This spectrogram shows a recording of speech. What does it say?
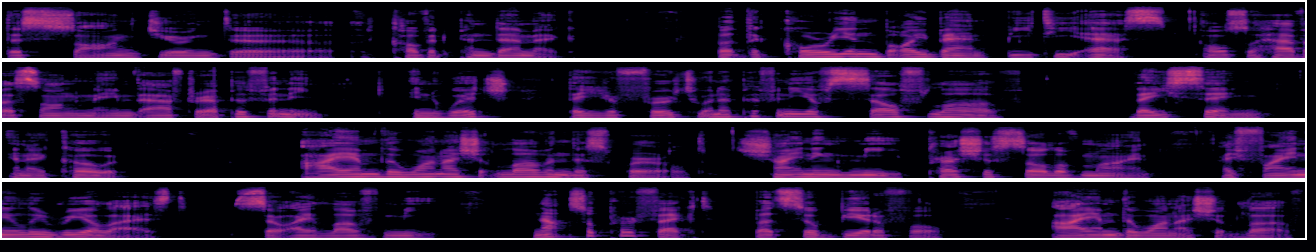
this song during the COVID pandemic. But the Korean boy band BTS also have a song named after Epiphany, in which they refer to an epiphany of self love. They sing, and I quote, I am the one I should love in this world, shining me, precious soul of mine. I finally realized, so I love me. Not so perfect, but so beautiful. I am the one I should love.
